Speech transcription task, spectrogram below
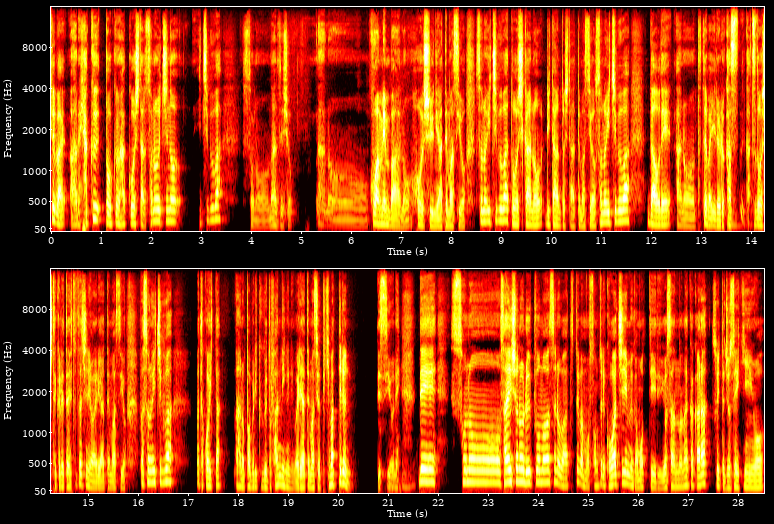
例えばあの100トークン発行したら、そのうちの一部は、その、なんでしょう。あのーコアメンバーの報酬に当てますよ。その一部は投資家のリターンとして当てますよ。その一部は DAO で、あのー例えばいろいろ活活動してくれた人たちに割り当てますよ。まあ、その一部は、またこういった、あの、パブリックグッドファンディングに割り当てますよって決まってるんですよね。で、その最初のループを回すのは、例えばもう本当にコアチームが持っている予算の中から、そういった助成金を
